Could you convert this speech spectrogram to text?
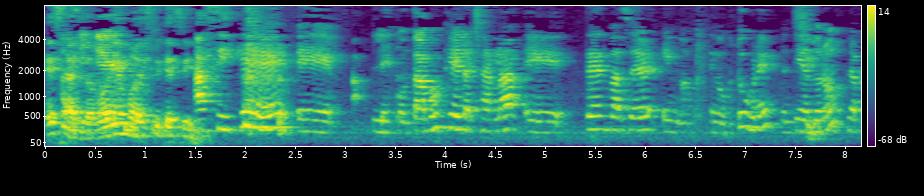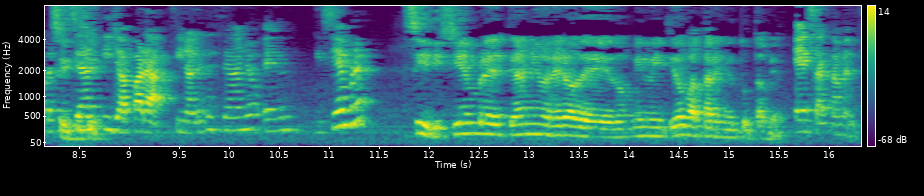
Exacto, Así que- podríamos decir que sí. Así que eh, les contamos que la charla eh, TED va a ser en, en octubre, entiendo, Sí. ¿no? La presencial Sí, sí, sí. y ya para finales de este año, en diciembre. Sí, diciembre de este año, enero de 2022 va a estar en YouTube también. Exactamente.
